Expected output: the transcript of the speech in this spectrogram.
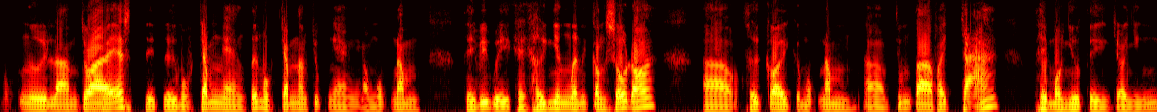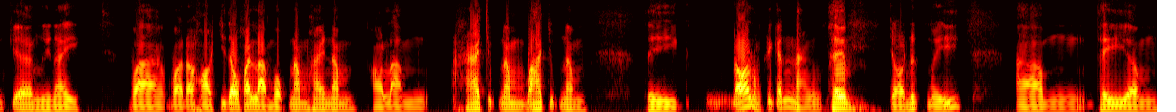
một người làm cho IS thì từ 100.000 tới 150.000 đồng một năm. Thì quý vị phải thử nhân lên cái con số đó à, thử coi một năm à, chúng ta phải trả thêm bao nhiêu tiền cho những cái người này. Và và đó họ chỉ đâu phải làm một năm hai năm họ làm hai chục năm ba chục năm. Thì đó là một cái gánh nặng thêm cho nước Mỹ. À, thì um,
